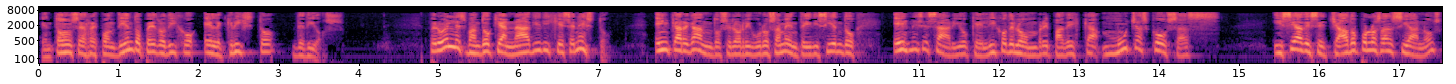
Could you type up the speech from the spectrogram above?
Entonces respondiendo Pedro dijo, el Cristo de Dios. Pero él les mandó que a nadie dijesen esto, encargándoselo rigurosamente y diciendo, es necesario que el Hijo del Hombre padezca muchas cosas y sea desechado por los ancianos,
